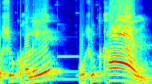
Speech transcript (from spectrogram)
অসুখ হলে ওষুধ খায়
